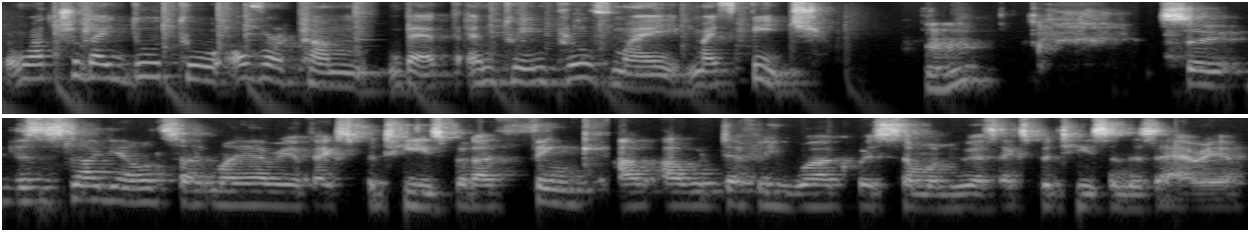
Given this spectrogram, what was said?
What should I do to overcome that and to improve my, my speech? Mm-hmm. So this is slightly outside my area of expertise, but I think I, I would definitely work with someone who has expertise in this area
